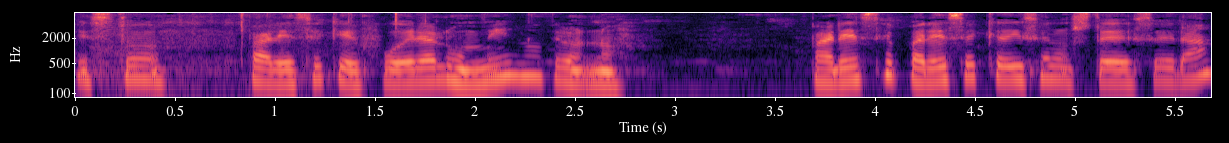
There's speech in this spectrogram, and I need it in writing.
Esto Parece que fuera lo mismo, pero no. Parece, parece que dicen ustedes, ¿será?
